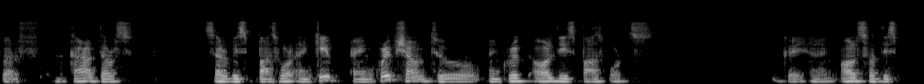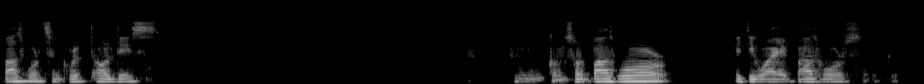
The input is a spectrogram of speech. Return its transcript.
12 characters service password and keep encryption to encrypt all these passwords. Okay and also these passwords encrypt all these. Mm, console password VTY passwords. Okay.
